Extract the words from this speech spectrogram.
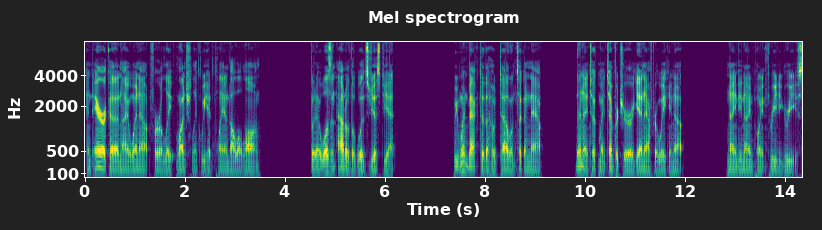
and Erica and I went out for a late lunch like we had planned all along. But I wasn't out of the woods just yet. We went back to the hotel and took a nap. Then I took my temperature again after waking up 99.3 degrees.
